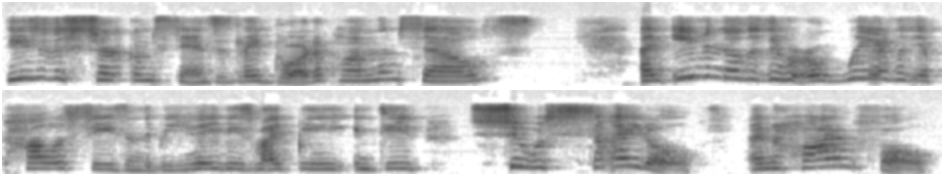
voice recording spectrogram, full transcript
These are the circumstances they brought upon themselves. And even though they were aware that their policies and the behaviors might be indeed suicidal and harmful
